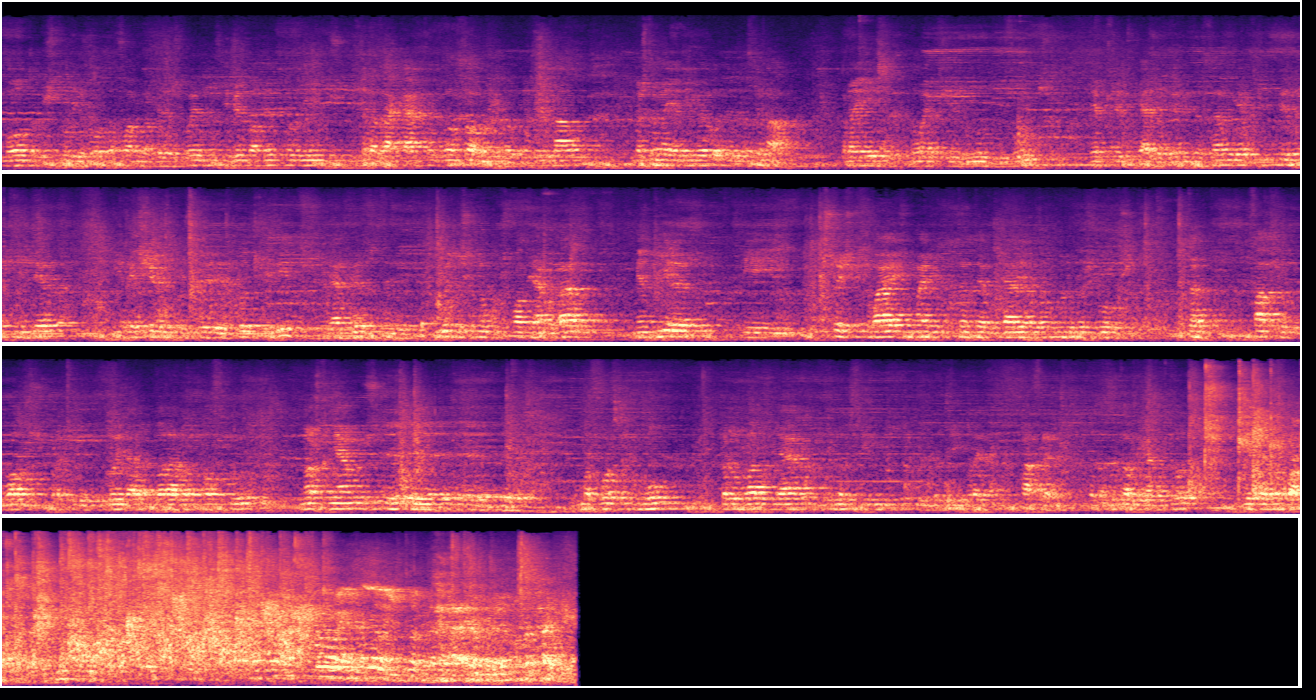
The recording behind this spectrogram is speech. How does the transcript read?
uma outra postura e uma outra forma de ver as coisas, eventualmente poderíamos tratar cartas, não só a nível regional, mas também a nível nacional. Para isso, não é preciso muitos fundos, é preciso que haja organização e é preciso ter este entenda e deixemos de todos pedidos, e às vezes de coisas que não correspondem à verdade, mentiras e questões pessoais, o mais importante é olhar e ao dos clubes. Portanto, faço votos para que, olhar ao ao futuro, nós tenhamos eh, eh, eh, uma força comum para levar o olhar de uma decisão para a frente. Portanto, muito obrigado 一好钟广。各位，他叫李正，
